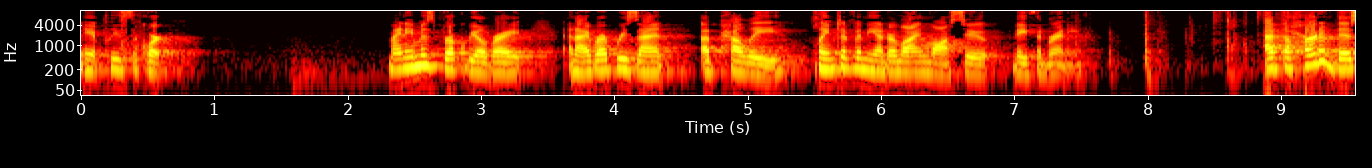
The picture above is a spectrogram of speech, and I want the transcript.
May it please the court. My name is Brooke Wheelwright, and I represent Appellee, plaintiff in the underlying lawsuit, Nathan Rinne. At the heart of this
